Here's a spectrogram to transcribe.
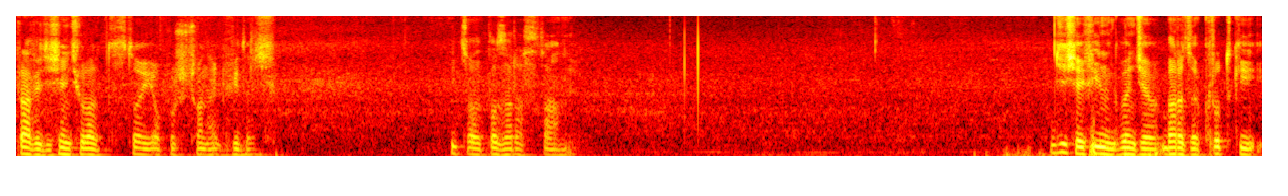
prawie 10 lat stoi opuszczony, jak widać. I cały pozarastany. Dzisiaj filmik będzie bardzo krótki,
